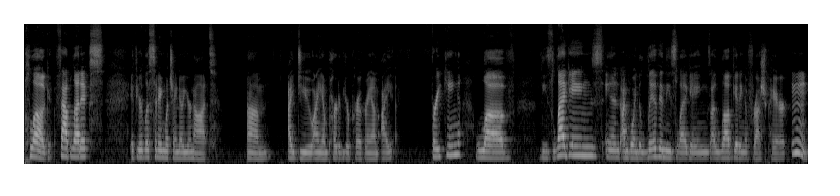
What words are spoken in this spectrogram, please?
Plug fabletics if you're listening which i know you're not um, i do i am part of your program. I freaking love these leggings and i'm going to live in these leggings. I love getting a fresh pair. Mm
